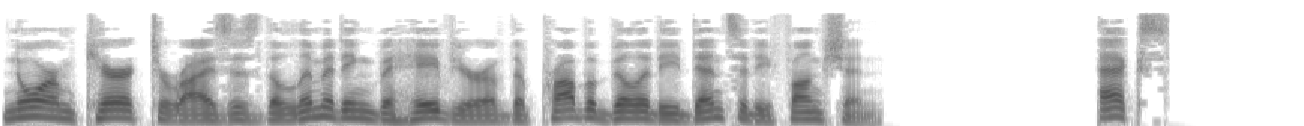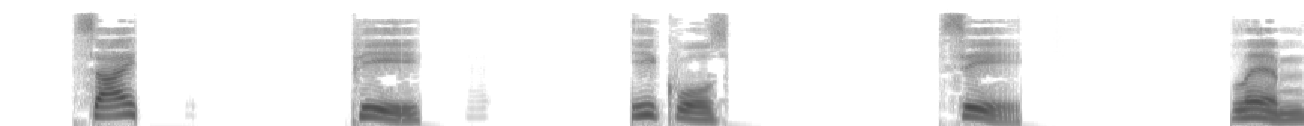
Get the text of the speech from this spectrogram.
norm characterizes the limiting behavior of the probability density function x psi p equals c lim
